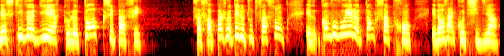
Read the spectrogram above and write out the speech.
Mais ce qui veut dire que le temps que c'est pas fait, ça ne sera pas jeté de toute façon. Et quand vous voyez le temps que ça prend, et dans un quotidien,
